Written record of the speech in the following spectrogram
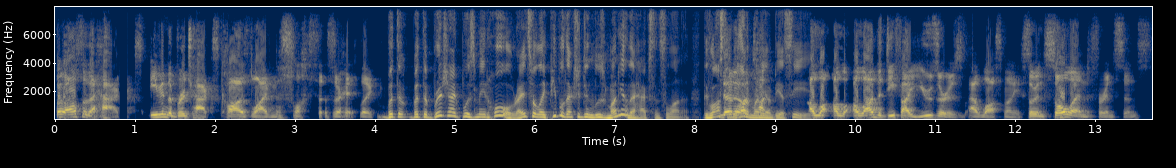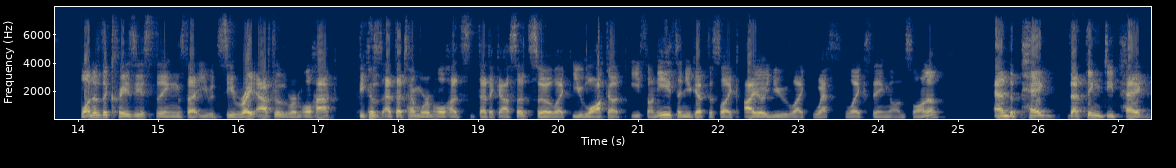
But also the hacks, even the bridge hacks caused liveness losses, right? Like, but the but the bridge hack was made whole, right? So like people actually didn't lose money on the hacks in Solana. They lost no, a no, lot of money on BSC. A, lo- a lot of the DeFi users have lost money. So in Solend, for instance, one of the craziest things that you would see right after the wormhole hack because at that time wormhole had synthetic assets so like you lock up eth on eth and you get this like iou like weth like thing on solana and the peg that thing depegged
